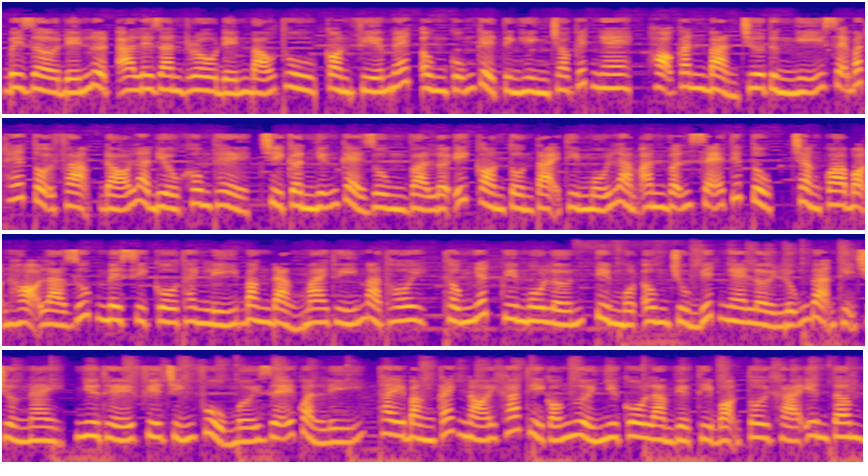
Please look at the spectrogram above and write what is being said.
bây giờ đến lượt Alejandro đến báo thù, còn phía Met ông cũng kể tình hình cho Kết nghe, họ căn bản chưa từng nghĩ sẽ bắt hết tội phạm, đó là điều không thể, chỉ cần những kẻ dùng và lợi ích còn tồn tại thì mối làm ăn vẫn sẽ tiếp tục, chẳng qua bọn họ là giúp Mexico thanh lý băng đảng Mai Thúy mà thôi, thống nhất quy mô lớn, tìm một ông trùm biết nghe lời lũng đoạn thị trường này, như thế phía chính phủ mới dễ quản lý, thay bằng cách nói khác thì có người như cô làm việc thì bọn tôi khá yên tâm,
